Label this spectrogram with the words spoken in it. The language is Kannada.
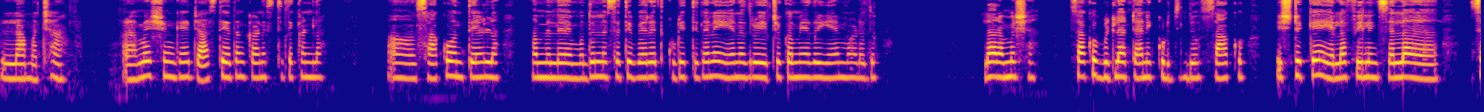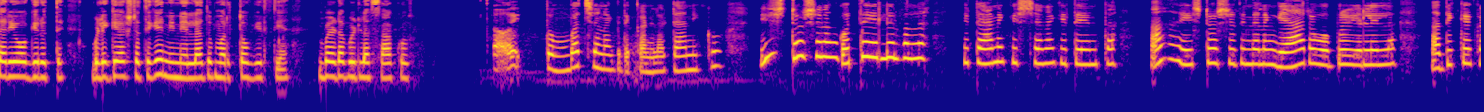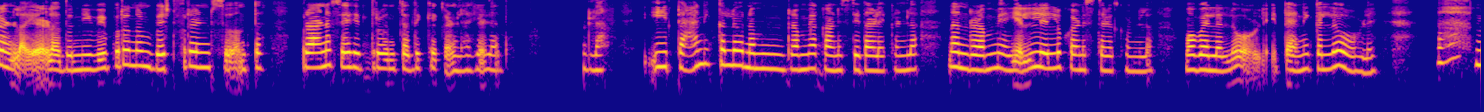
ಇಲ್ಲ ಮಚ್ಚ. ರಮೇಶಂಗೆ ಜಾಸ್ತಿ ಆದಂಗೆ ಕಾಣಿಸ್ತಿದೆ ಕಣ್ಲ. ಸಾಕು ಅಂತ ಹೇಳ. ಆಮೇಲೆ ಮೊದಲನೇ ಸತಿ ಬೇರೆ ಕುಡಿತಿದ್ದಾನೆ, ಏನಾದರೂ ಹೆಚ್ಚು ಕಮ್ಮಿ ಆದರೆ ಏನು ಮಾಡೋದು? ಇಲ್ಲ ರಮೇಶ, ಸಾಕು ಬಿಡ್ಲಾ ಟ್ಯಾನಿಕ್ ಕುಡಿದಿದ್ದು, ಸಾಕು. ಇಷ್ಟಕ್ಕೆ ಎಲ್ಲ ಫೀಲಿಂಗ್ಸ್ ಎಲ್ಲ ಸರಿ ಹೋಗಿರುತ್ತೆ. ಬೆಳಿಗ್ಗೆ ಅಷ್ಟೊತ್ತಿಗೆ ನೀನು ಎಲ್ಲದೂ ಮರ್ತೋಗಿರ್ತೀಯ ಬೇಡ ಬಿಡ್ಲಾ, ಸಾಕು. ತುಂಬ ಚೆನ್ನಾಗಿದೆ ಕಣ್ಣ ಟಾನಿಕ್ ಇಷ್ಟು ವರ್ಷ ನಂಗೆ ಗೊತ್ತೇ ಇರ್ಲಿಲ್ವಲ್ಲ? ಈ ಟಾನಿಕ್ ಇಷ್ಟು ಚೆನ್ನಾಗಿದೆ ಅಂತ. ಆ, ಇಷ್ಟು ವರ್ಷದಿಂದ ನಂಗೆ ಯಾರು ಒಬ್ಬರು ಇರಲಿಲ್ಲ ಅದಕ್ಕೆ ಕಳ್ಳ ಹೇಳೋದು ನೀವಿಬ್ಬರು ನಮ್ಮ ಬೆಸ್ಟ್ ಫ್ರೆಂಡ್ಸ್ ಅಂತ ಪ್ರಾಣ ಸ್ನೇಹಿತರು ಅಂತ ಅದಕ್ಕೆ ಕಳ್ಳ ಹೇಳೋದು ಅಲ್ಲ ಈ ಟಾನಿಕ್ ಅಲ್ಲೂ ನಮ್ಮ ರಮ್ಯ ಕಾಣಿಸ್ತಿದ್ದಾಳೆ ಕಣ್ಣ ನನ್ನ ರಮ್ಯ ಎಲ್ಲೆಲ್ಲೂ ಕಾಣಿಸ್ತಾಳೆ ಕಣ್ಣ ಮೊಬೈಲಲ್ಲೂ ಅವಳೆ ಟಾನಿಕ್ ಅಲ್ಲೂ ಅವಳೆ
